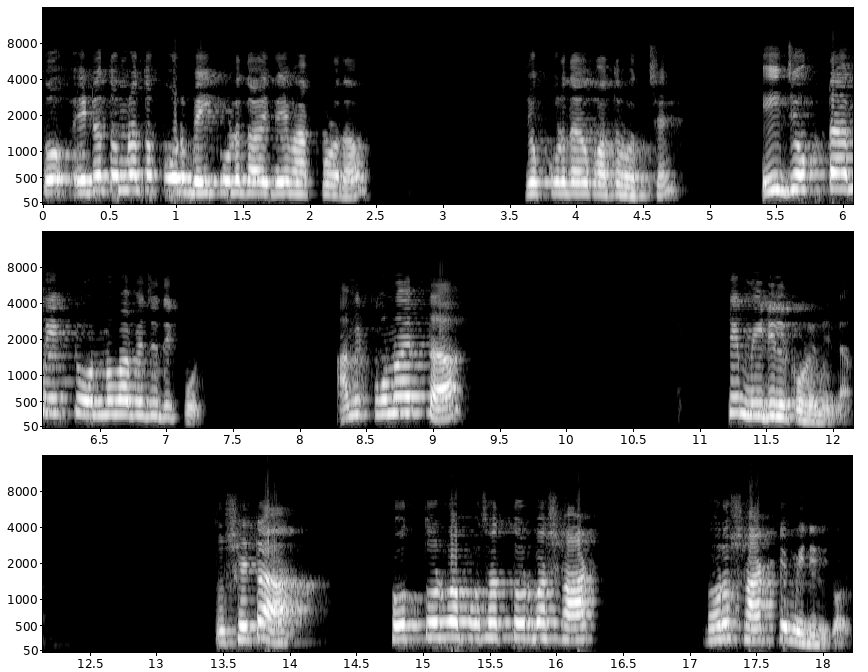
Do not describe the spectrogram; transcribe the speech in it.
তো এটা তোমরা তো করবেই, করে দশ দিয়ে ভাগ করে দাও। যোগ করে দাও, কত হচ্ছে? এই যোগটা আমি একটু অন্যভাবে যদি করি, আমি কোনো একটা কে মিডিল করে নিলাম। তো সেটা সত্তর বা পঁচাত্তর বা ষাট, ধরো ষাটকে মিডিল করো।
